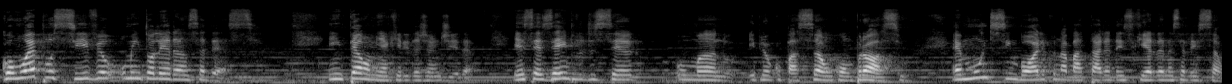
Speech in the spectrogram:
Como é possível uma intolerância dessa? Então, minha querida Jandira, esse exemplo de ser humano e preocupação com o próximo é muito simbólico na batalha da esquerda nessa eleição.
